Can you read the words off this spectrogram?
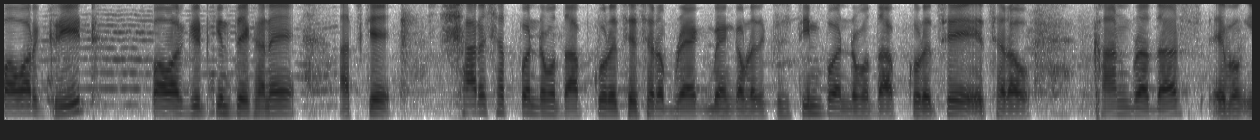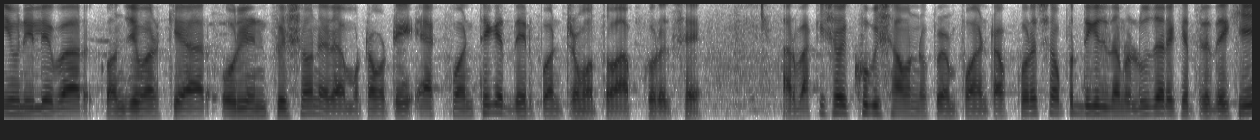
পাওয়ার গ্রিড পাওয়ার গ্রিড কিন্তু এখানে আজকে সাড়ে সাত পয়েন্টের মতো আপ করেছে। এছাড়াও ব্র্যাক ব্যাংক আমরা দেখতেছি তিন পয়েন্টের মতো আপ করেছে। এছাড়াও খান ব্রাদার্স এবং Unilever consumer care orient fusion এরা মোটামুটি এক পয়েন্ট থেকে দেড় পয়েন্টের মতো আপ করেছে। আর বাকি সবাই খুবই সামান্য পয়েন্ট আপ করেছে। অপরদিকে যদি আমরা লুজারের ক্ষেত্রে দেখি,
